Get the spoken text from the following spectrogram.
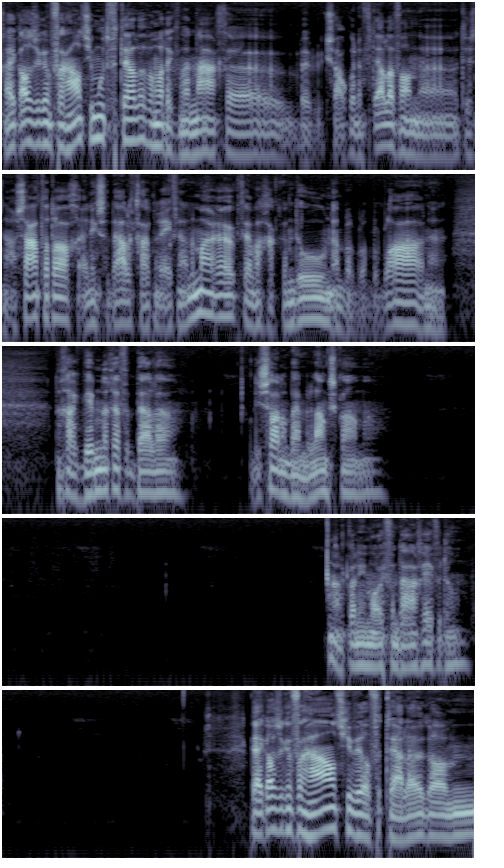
Kijk, als ik een verhaaltje moet vertellen van wat ik vandaag, uh, ik zou kunnen vertellen van, uh, het is nou zaterdag en ik zou dadelijk ga ik nog even naar de markt en wat ga ik dan doen en bla bla bla bla. En, dan ga ik Wim nog even bellen. Die zal nog bij me langskomen. Nou, dat kan hij mooi vandaag even doen. Kijk, als ik een verhaaltje wil vertellen, dan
